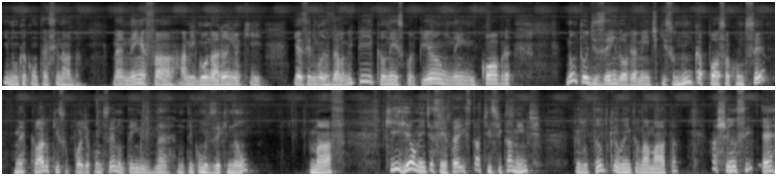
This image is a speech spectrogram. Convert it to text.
e nunca acontece nada. Né? Nem essa amigona aranha aqui e as irmãs dela me picam, nem escorpião, nem cobra. Não estou dizendo, obviamente, que isso nunca possa acontecer. Né? Claro que isso pode acontecer, não tem, né? não tem como dizer que não. Mas que realmente, assim, até estatisticamente, pelo tanto que eu entro na mata, a chance é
